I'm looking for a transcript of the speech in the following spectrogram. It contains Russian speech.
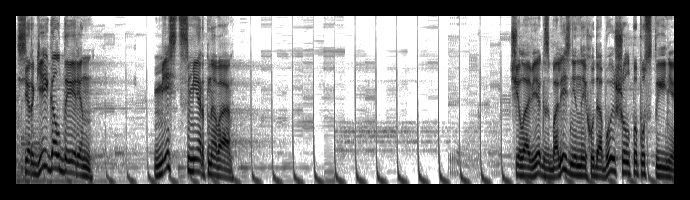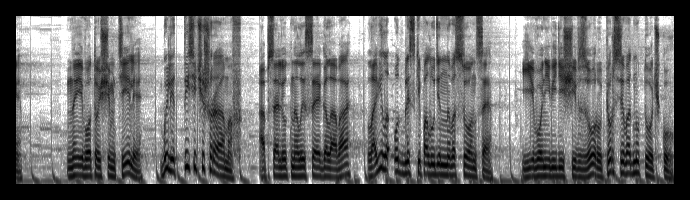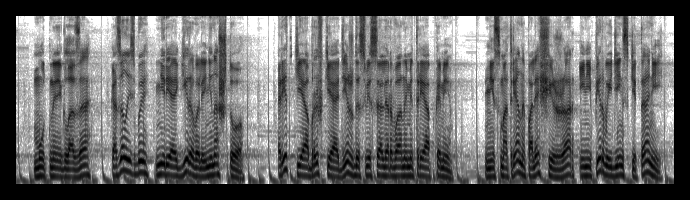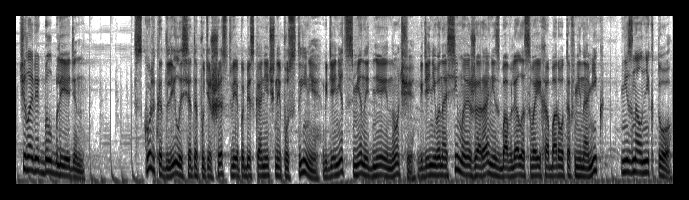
Сергей Галдерин. Месть смертного. Человек с болезненной худобой шел по пустыне. На его тощем теле были тысячи шрамов. Абсолютно лысая голова ловила отблески полуденного солнца. Его невидящий взор уперся в одну точку. Мутные глаза – казалось бы, не реагировали ни на что. Редкие обрывки одежды свисали рваными тряпками. Несмотря на палящий жар и не первый день скитаний, человек был бледен. Сколько длилось это путешествие по бесконечной пустыне, где нет смены дня и ночи, где невыносимая жара не сбавляла своих оборотов ни на миг, не знал никто.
